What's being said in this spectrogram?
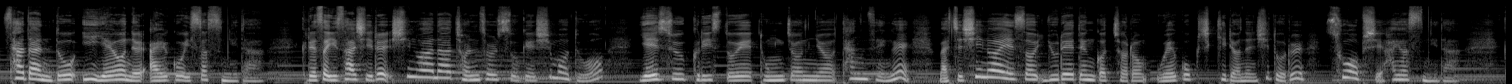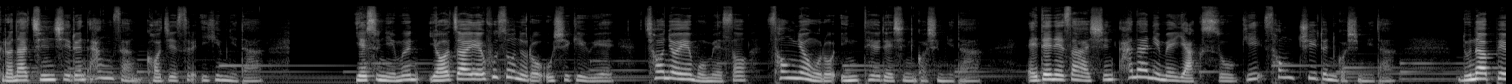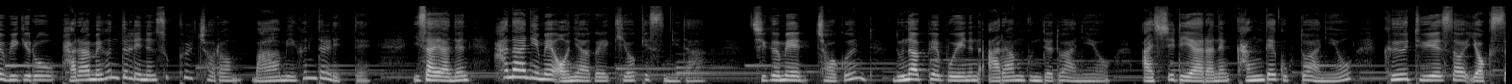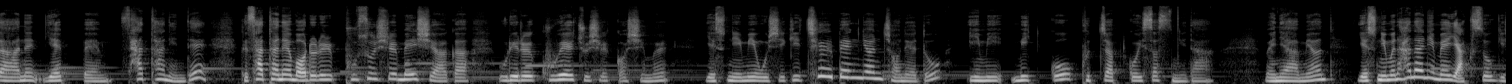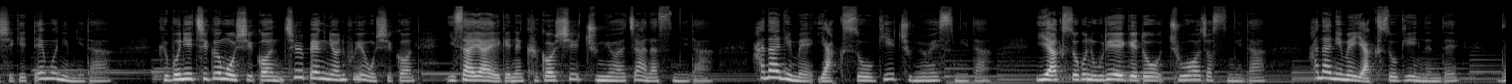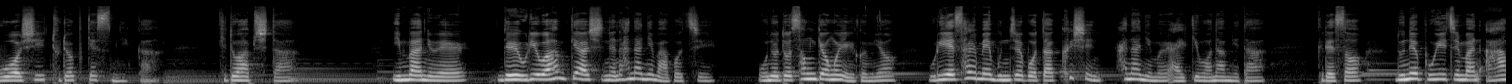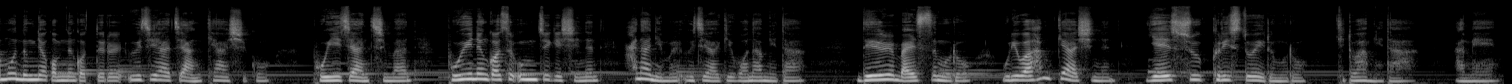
사단도 이 예언을 알고 있었습니다. 그래서 이 사실을 신화나 전설 속에 심어두어 예수 그리스도의 동전녀 탄생을 마치 신화에서 유래된 것처럼 왜곡시키려는 시도를 수없이 하였습니다. 그러나 진실은 항상 거짓을 이깁니다. 예수님은 여자의 후손으로 오시기 위해 처녀의 몸에서 성령으로 잉태되신 것입니다. 에덴에서 하신 하나님의 약속이 성취된 것입니다. 눈앞의 위기로 바람에 흔들리는 수풀처럼 마음이 흔들릴 때 이사야는 하나님의 언약을 기억했습니다. 지금의 적은 눈앞에 보이는 아람 군대도 아니요. 아시리아라는 강대국도 아니요. 그 뒤에서 역사하는 옛뱀, 사탄인데 그 사탄의 머리를 부수실 메시아가 우리를 구해 주실 것임을 예수님이 오시기 700년 전에도 이미 믿고 붙잡고 있었습니다. 왜냐하면 예수님은 하나님의 약속이시기 때문입니다. 그분이 지금 오시건 700년 후에 오시건 이사야에게는 그것이 중요하지 않았습니다. 하나님의 약속이 중요했습니다. 이 약속은 우리에게도 주어졌습니다. 하나님의 약속이 있는데 무엇이 두렵겠습니까? 기도합시다. 임마누엘, 늘 우리와 함께 하시는 하나님 아버지, 오늘도 성경을 읽으며 우리의 삶의 문제보다 크신 하나님을 알기 원합니다. 그래서 눈에 보이지만 아무 능력 없는 것들을 의지하지 않게 하시고 보이지 않지만 보이는 것을 움직이시는 하나님을 의지하기 원합니다. 늘 말씀으로 우리와 함께 하시는 예수 그리스도의 이름으로 기도합니다. 아멘.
